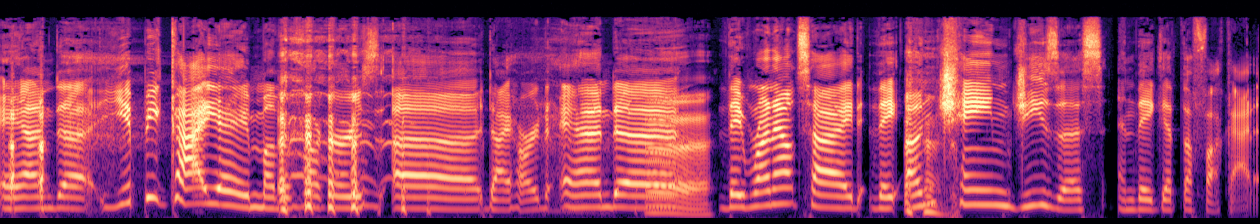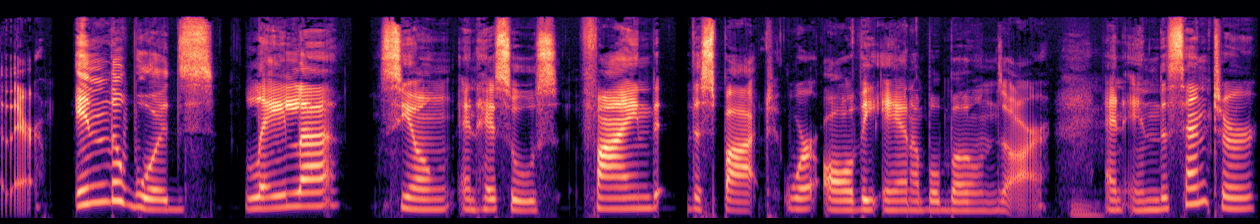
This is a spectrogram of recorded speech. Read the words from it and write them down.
And uh, yippee ki motherfuckers, uh, die hard. And uh, Uh. they run outside, they unchain Jesus, and they get the fuck out of there. In the woods, Layla, Sion, and Jesus find the spot where all the animal bones are. Hmm. And in the center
